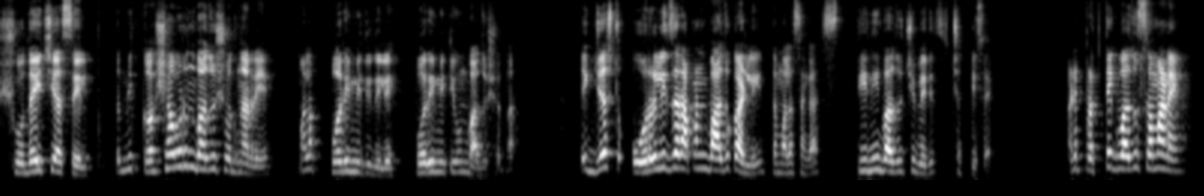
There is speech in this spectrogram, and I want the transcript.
शोधायची असेल तर मी कशावरून बाजू शोधणार रे? मला परिमिती दिली. परिमितीहून बाजू शोधणार. एक जस्ट ओरली जर आपण बाजू काढली तर मला सांगा तिन्ही बाजूची बेरीज छत्तीस आहे. आणि प्रत्येक बाजू समान आहे.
